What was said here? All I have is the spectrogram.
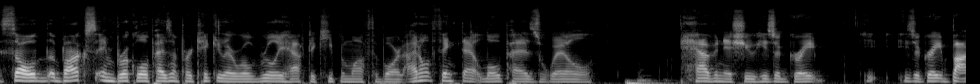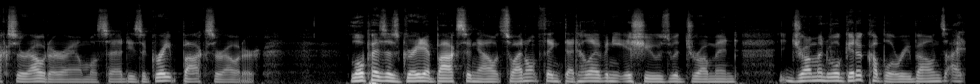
So the Bucks and Brook Lopez in particular will really have to keep him off the board. I don't think that Lopez will have an issue. He's a great he's a great boxer outer, I almost said. He's a great boxer outer. Lopez is great at boxing out, so I don't think that he'll have any issues with Drummond. Drummond will get a couple of rebounds. I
